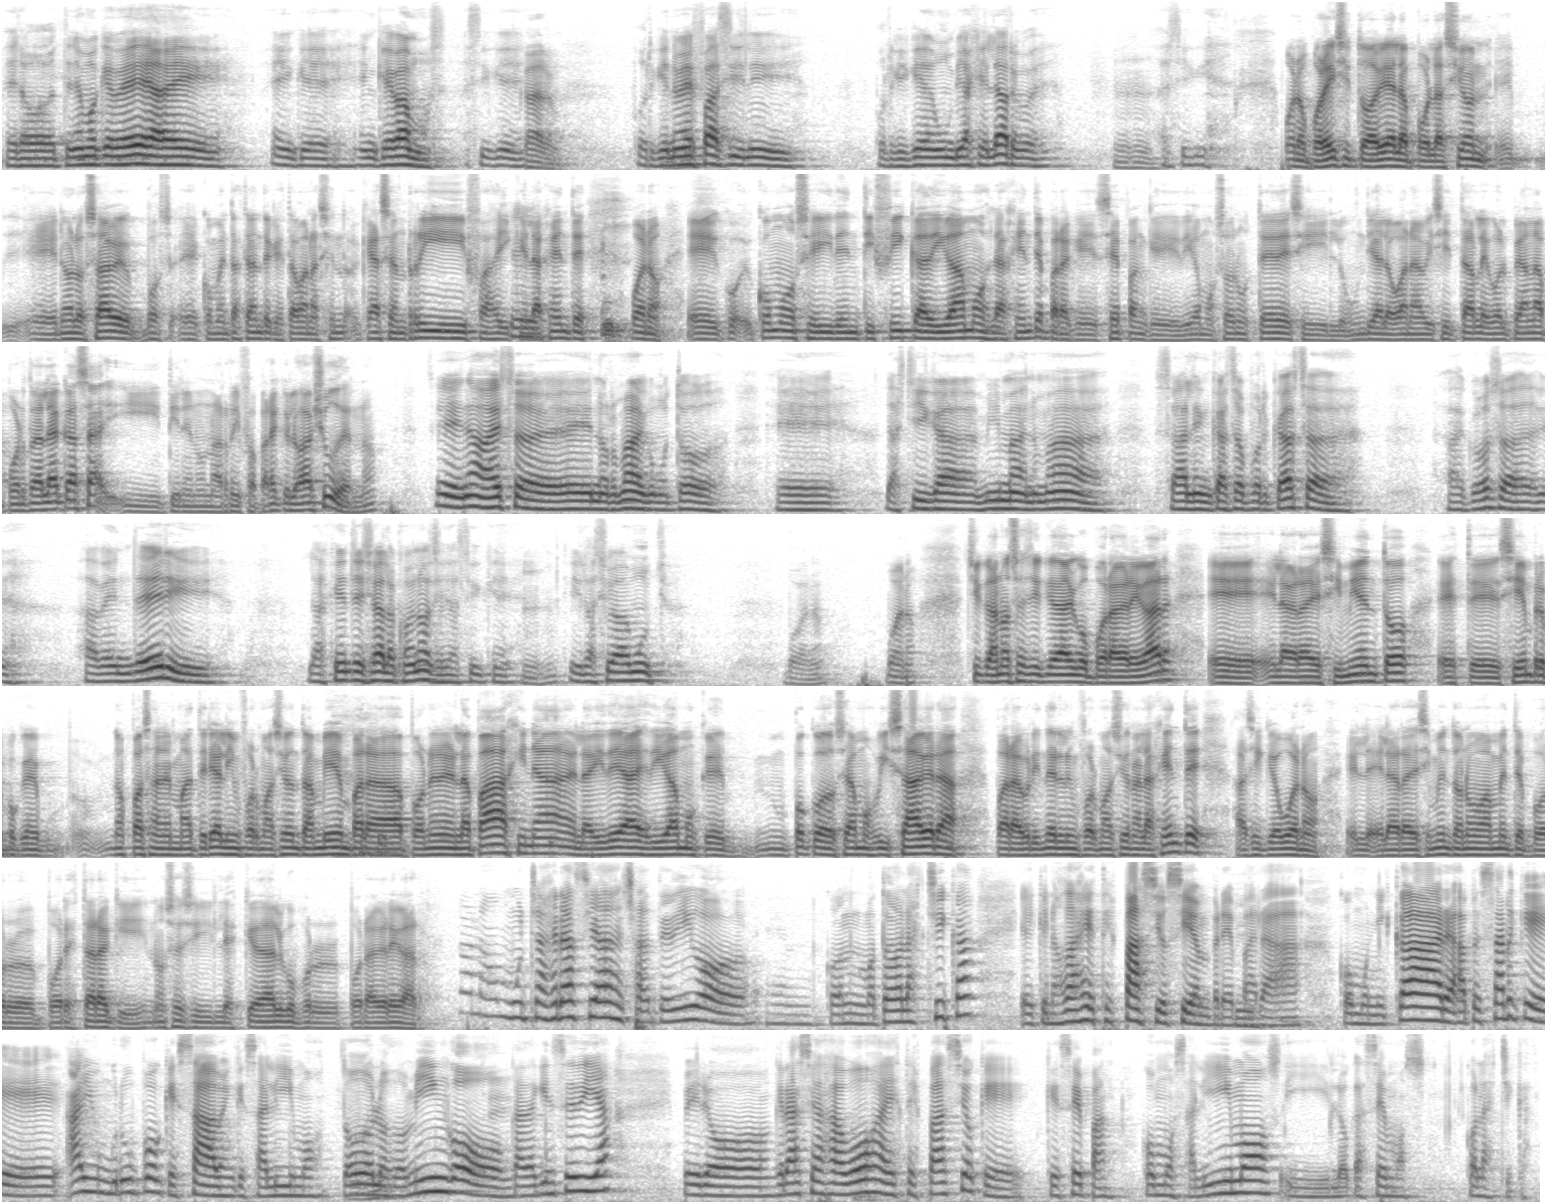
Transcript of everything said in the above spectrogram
Pero tenemos que ver a ver en que, en que vamos. Así que, claro. porque no es fácil y porque queda un viaje largo. Eh. Así que. Bueno, por ahí si todavía la población eh, eh, no lo sabe, vos comentaste antes que estaban haciendo, que hacen rifas y que la gente, bueno, ¿cómo se identifica, digamos, la gente para que sepan que, digamos, son ustedes y un día lo van a visitar, le golpean la puerta de la casa y tienen una rifa para que los ayuden, ¿no? Sí, no, eso es normal, como todo. las chicas mismas nomás salen casa por casa a cosas, a vender y la gente ya lo conoce, así que, y lo ayuda mucho. Bueno. Bueno, chicas, no sé si queda algo por agregar. Eh, el agradecimiento, este, siempre porque nos pasan el material, información también para poner en la página. La idea es, digamos, que poco seamos bisagra para brindarle información a la gente. Así que bueno, el, agradecimiento nuevamente por, por, estar aquí. No sé si les queda algo por, por agregar. No, muchas gracias, ya te digo, con todas las chicas, eh, que nos das este espacio siempre para comunicar, a pesar que hay un grupo que saben que salimos todos los domingos o cada 15 días, pero gracias a vos, a este espacio, que, que sepan cómo salimos y lo que hacemos con las chicas.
